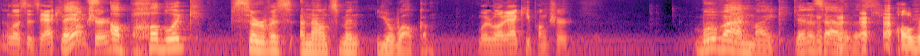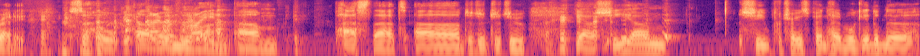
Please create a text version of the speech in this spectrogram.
Unless it's That's acupuncture. a public service announcement. You're welcome. What about acupuncture? Move on, Mike. Get us out of this. already. So uh, we'll move right. on. Um, past that, uh, do, do, do, do. yeah, she um, she portrays Pinhead. We'll get into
